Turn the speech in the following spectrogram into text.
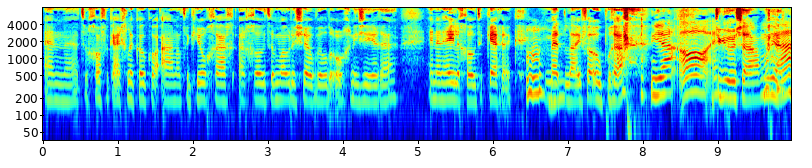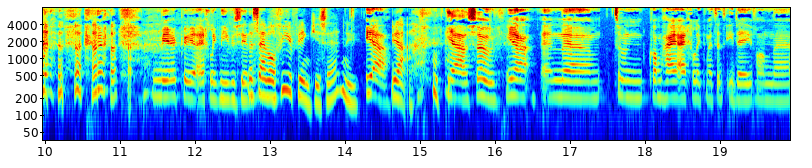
En eh, toen gaf ik eigenlijk ook al aan dat ik heel graag een grote modeshow wilde organiseren. In een hele grote kerk. Met live opera. Ja, oh. Duurzaam. Ja, Meer kun je eigenlijk niet verzinnen. dat zijn wel vier vinkjes, hè, nu? Ja, Ja. ja, zo. Ja. En ehm, toen kwam hij eigenlijk met het idee van... eh,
